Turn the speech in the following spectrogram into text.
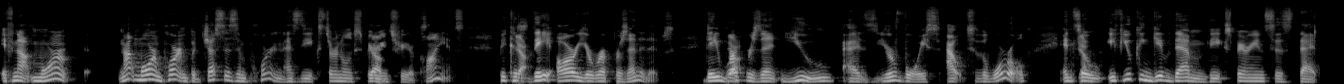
if not more not more important, but just as important as the external yeah experience for your clients because yeah they are your representatives. They yeah represent you as your voice out to the world. And yeah so if you can give them the experiences that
